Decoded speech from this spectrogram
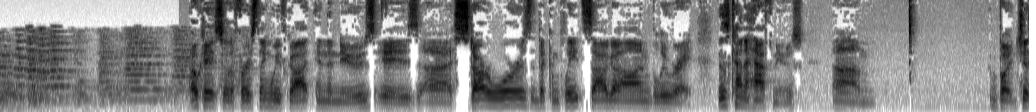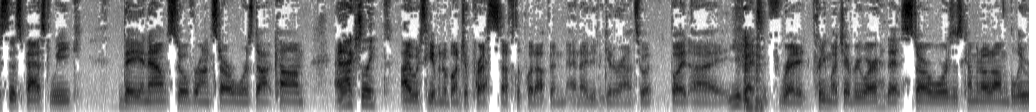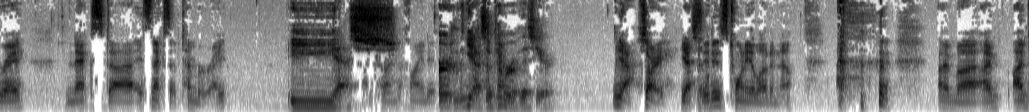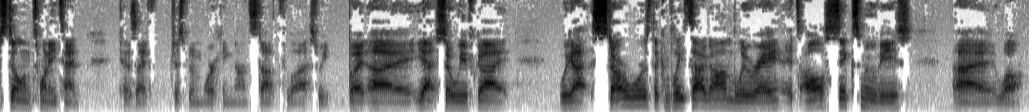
Okay, so the first thing we've got in the news is uh, Star Wars: The Complete Saga on Blu-ray. This is kind of half news, um, but just this past week they announced over on StarWars.com, and actually I was given a bunch of press stuff to put up, and, and I didn't get around to it. But uh, you guys have read it pretty much everywhere that Star Wars is coming out on Blu-ray next. Uh, it's next September, right? Yes. Trying to find it. Or yeah, September of this year. Yeah, sorry. Yes, it is 2011 now. I'm uh, I'm I'm still in 2010 because I've just been working nonstop for the last week. But uh, yeah, so we've got we got Star Wars: The Complete Saga on Blu-ray. It's all six movies. Uh, well,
